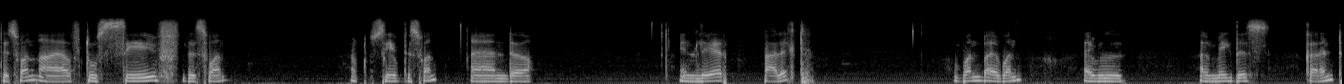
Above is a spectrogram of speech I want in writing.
this one. I have to save this one. I have to save this one. And uh, in layer palette one by one I will I'll make this current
